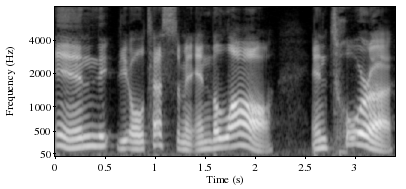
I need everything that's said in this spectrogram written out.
in the, the Old Testament, in the law, in Torah,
